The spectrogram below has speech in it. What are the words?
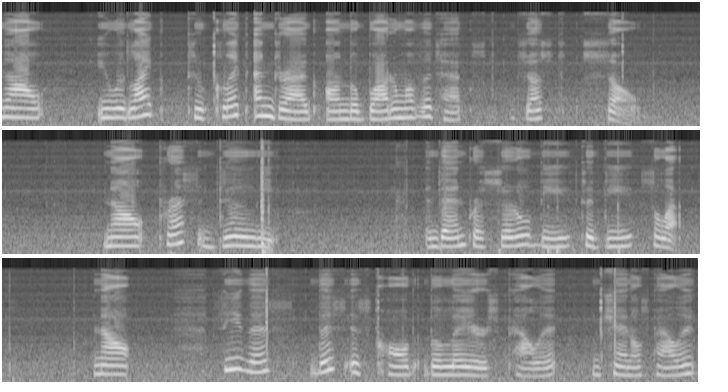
Now, you would like to click and drag on the bottom of the text, just so. Now, press delete, and then press Ctrl D to deselect. Now, see this? This is called the Layers palette, the Channels palette,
